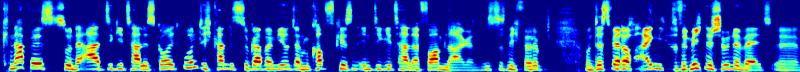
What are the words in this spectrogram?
knapp ist, so eine Art digitales Gold. Und ich kann das sogar bei mir unter einem Kopfkissen in digitaler Form lagern. Ist das nicht verrückt? Und das wäre doch eigentlich also für mich eine schöne Welt. Äh,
